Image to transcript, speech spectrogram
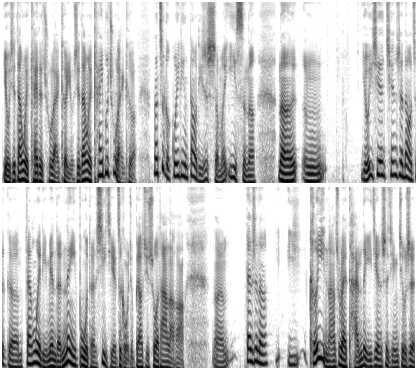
有些单位开得出来课，有些单位开不出来课。那这个规定到底是什么意思呢？那嗯，有一些牵涉到这个单位里面的内部的细节，这个我就不要去说它了哈。嗯，但是呢，一可以拿出来谈的一件事情就是，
